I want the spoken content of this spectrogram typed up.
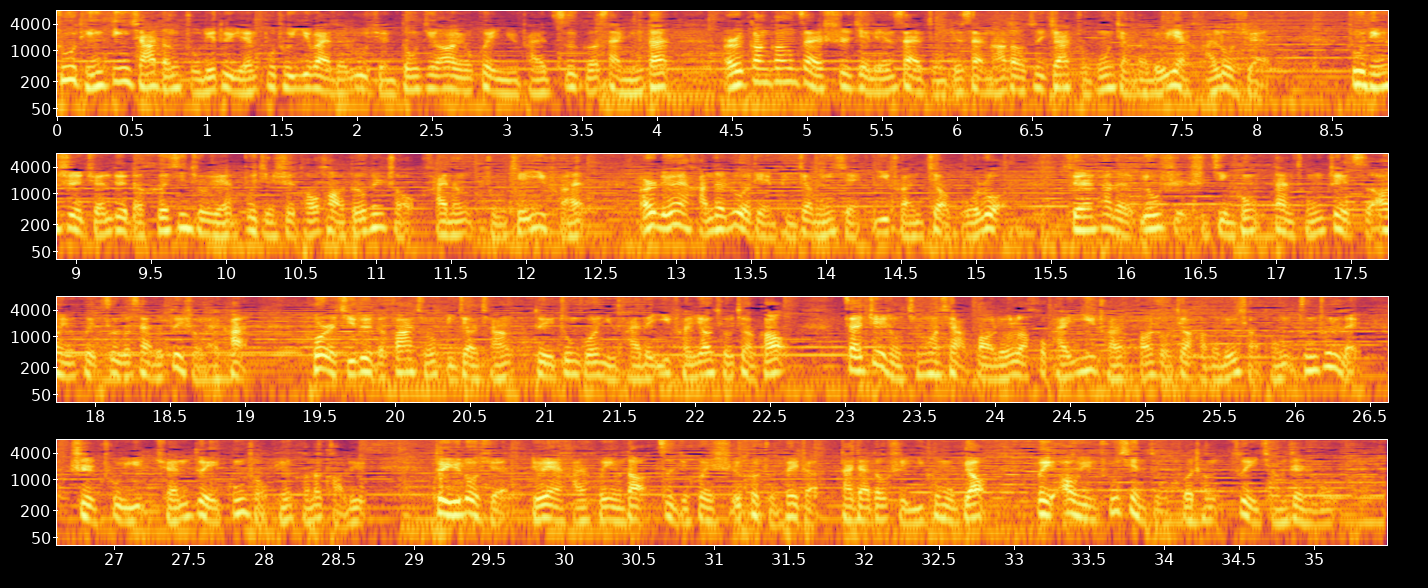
朱婷、丁霞等主力队员不出意外的入选东京奥运会女排资格赛名单，而刚刚在世界联赛总决赛拿到最佳主攻奖的刘晏含落选。朱婷是全队的核心球员，不仅是头号得分手，还能主接一传。而刘晏含的弱点比较明显，一传较薄弱。虽然她的优势是进攻，但从这次奥运会资格赛的对手来看，土耳其队的发球比较强，对中国女排的一传要求较高。在这种情况下，保留了后排一传防守较好的刘晓彤、曾春蕾，是出于全队攻守平衡的考虑。对于落选，刘晏含回应道自己会时刻准备着，大家都是一个目标，为奥运出线组合成最强阵容。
